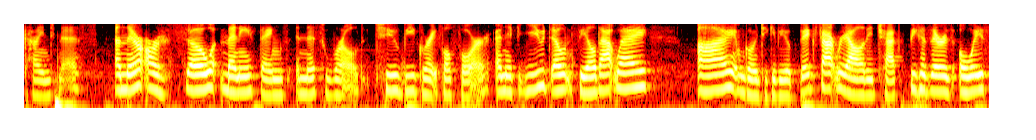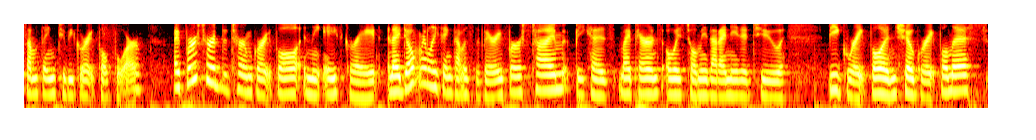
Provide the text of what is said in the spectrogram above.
kindness. And there are so many things in this world to be grateful for. And if you don't feel that way, I am going to give you a big fat reality check because there is always something to be grateful for. I first heard the term grateful in the eighth grade, and I don't really think that was the very first time because my parents always told me that I needed to be grateful and show gratefulness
